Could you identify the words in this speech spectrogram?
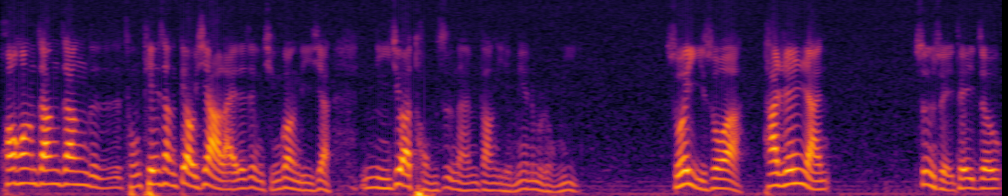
慌慌张张的从天上掉下来的这种情况底下，你就要统治南方，也没有那么容易。所以说啊，他仍然顺水推舟，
